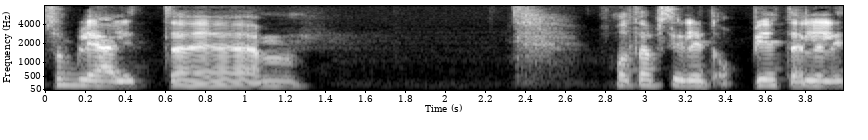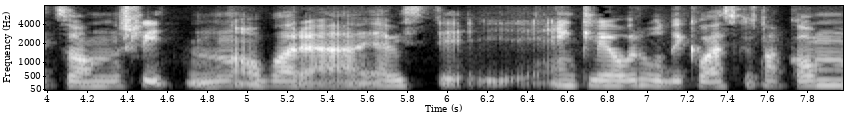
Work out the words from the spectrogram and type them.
så ble jeg litt eh, Holdt jeg på å si litt oppgitt eller litt sånn sliten og bare Jeg visste egentlig overhodet ikke hva jeg skulle snakke om.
